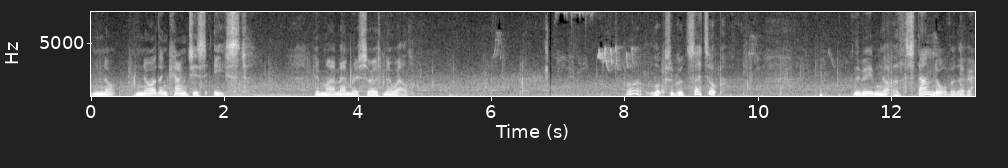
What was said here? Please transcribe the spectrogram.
no Northern Counties East, if my memory serves me well. Oh, looks a good setup. They've even got a stand over there.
